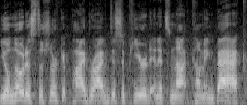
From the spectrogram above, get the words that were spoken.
you'll notice the CircuitPy drive disappeared and it's not coming back,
